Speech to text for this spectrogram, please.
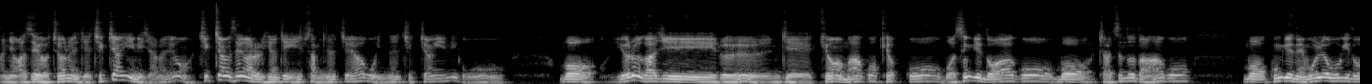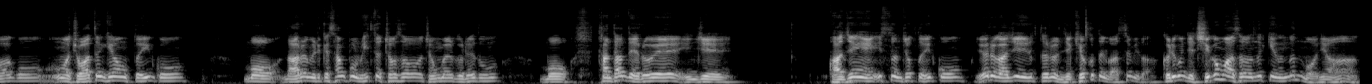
안녕하세요. 저는 이제 직장인이잖아요. 직장 생활을 현재 23년째 하고 있는 직장인이고, 뭐, 여러 가지를 이제 경험하고 겪고, 뭐, 승진도 하고, 뭐, 자천도 당하고, 뭐, 공개 내몰려 보기도 하고, 뭐, 좋았던 경험도 있고, 뭐, 나름 이렇게 상품을 히트쳐서 정말 그래도, 뭐, 탄탄대로의 이제, 과정에 있었던 적도 있고, 여러 가지들을 이제 겪었던 것 같습니다. 그리고 이제 지금 와서 느끼는 건 뭐냐.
